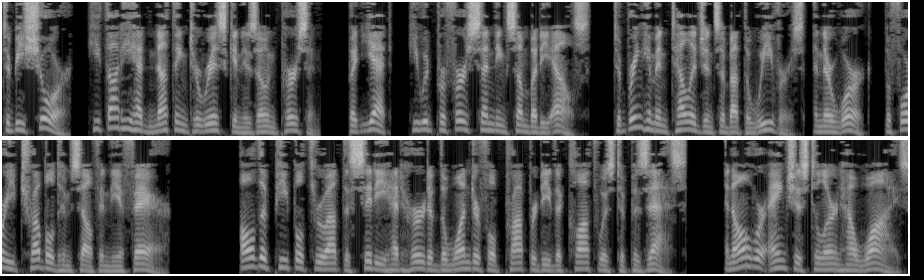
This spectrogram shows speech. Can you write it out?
To be sure, he thought he had nothing to risk in his own person, but yet, he would prefer sending somebody else, to bring him intelligence about the weavers, and their work, before he troubled himself in the affair. All the people throughout the city had heard of the wonderful property the cloth was to possess, and all were anxious to learn how wise,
